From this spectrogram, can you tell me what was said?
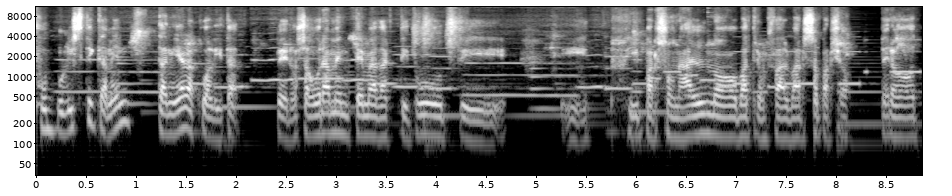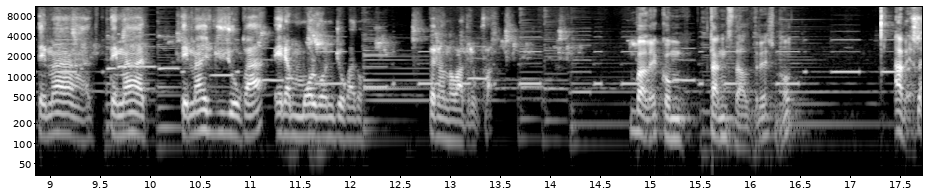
futbolísticament tenia la qualitat, però segurament tema d'actitud i, i, i personal no va triomfar el Barça per això. Però tema, tema, tema jugar, era molt bon jugador, però no va triomfar. Vale, com tants d'altres, no? A veure, Sí.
